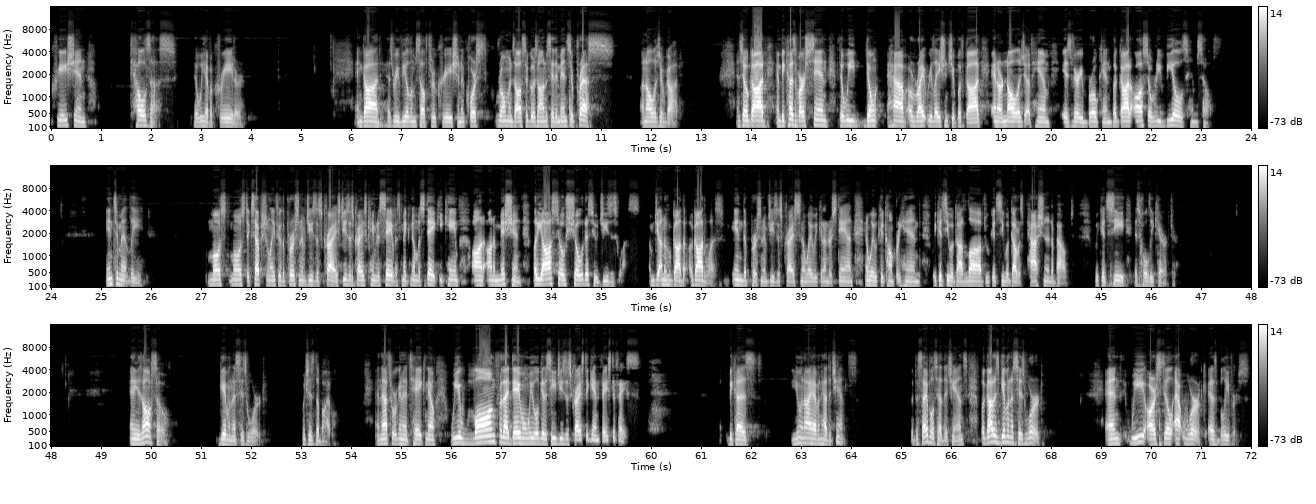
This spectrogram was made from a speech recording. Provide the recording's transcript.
creation tells us that we have a creator. And God has revealed himself through creation. Of course, Romans also goes on to say that men suppress a knowledge of God. And so God, and because of our sin, that we don't have a right relationship with God and our knowledge of Him is very broken. But God also reveals Himself intimately, most, most exceptionally through the person of Jesus Christ. Jesus Christ came to save us. Make no mistake, he came on, on a mission, but he also showed us who Jesus was. I mean, who God, God was in the person of Jesus Christ in a way we could understand, in a way we could comprehend. We could see what God loved. We could see what God was passionate about. We could see his holy character. And he has also given us his word, which is the Bible. And that's what we're going to take. Now, we long for that day when we will get to see Jesus Christ again face to face. Because you and I haven't had the chance. The disciples had the chance, but God has given us His Word. And we are still at work as believers.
